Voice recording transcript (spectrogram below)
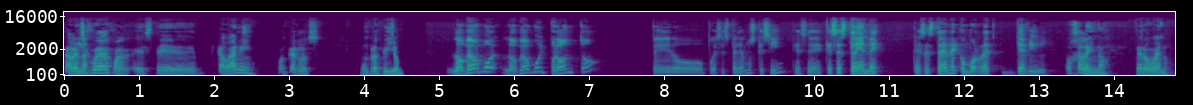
a ver si juega Juan, este Cavani, Juan Carlos, un ratillo. Lo veo muy, lo veo muy pronto, pero pues esperemos que sí, que se, que se estrene, que se estrene como Red Devil. Ojalá y no, pero bueno.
